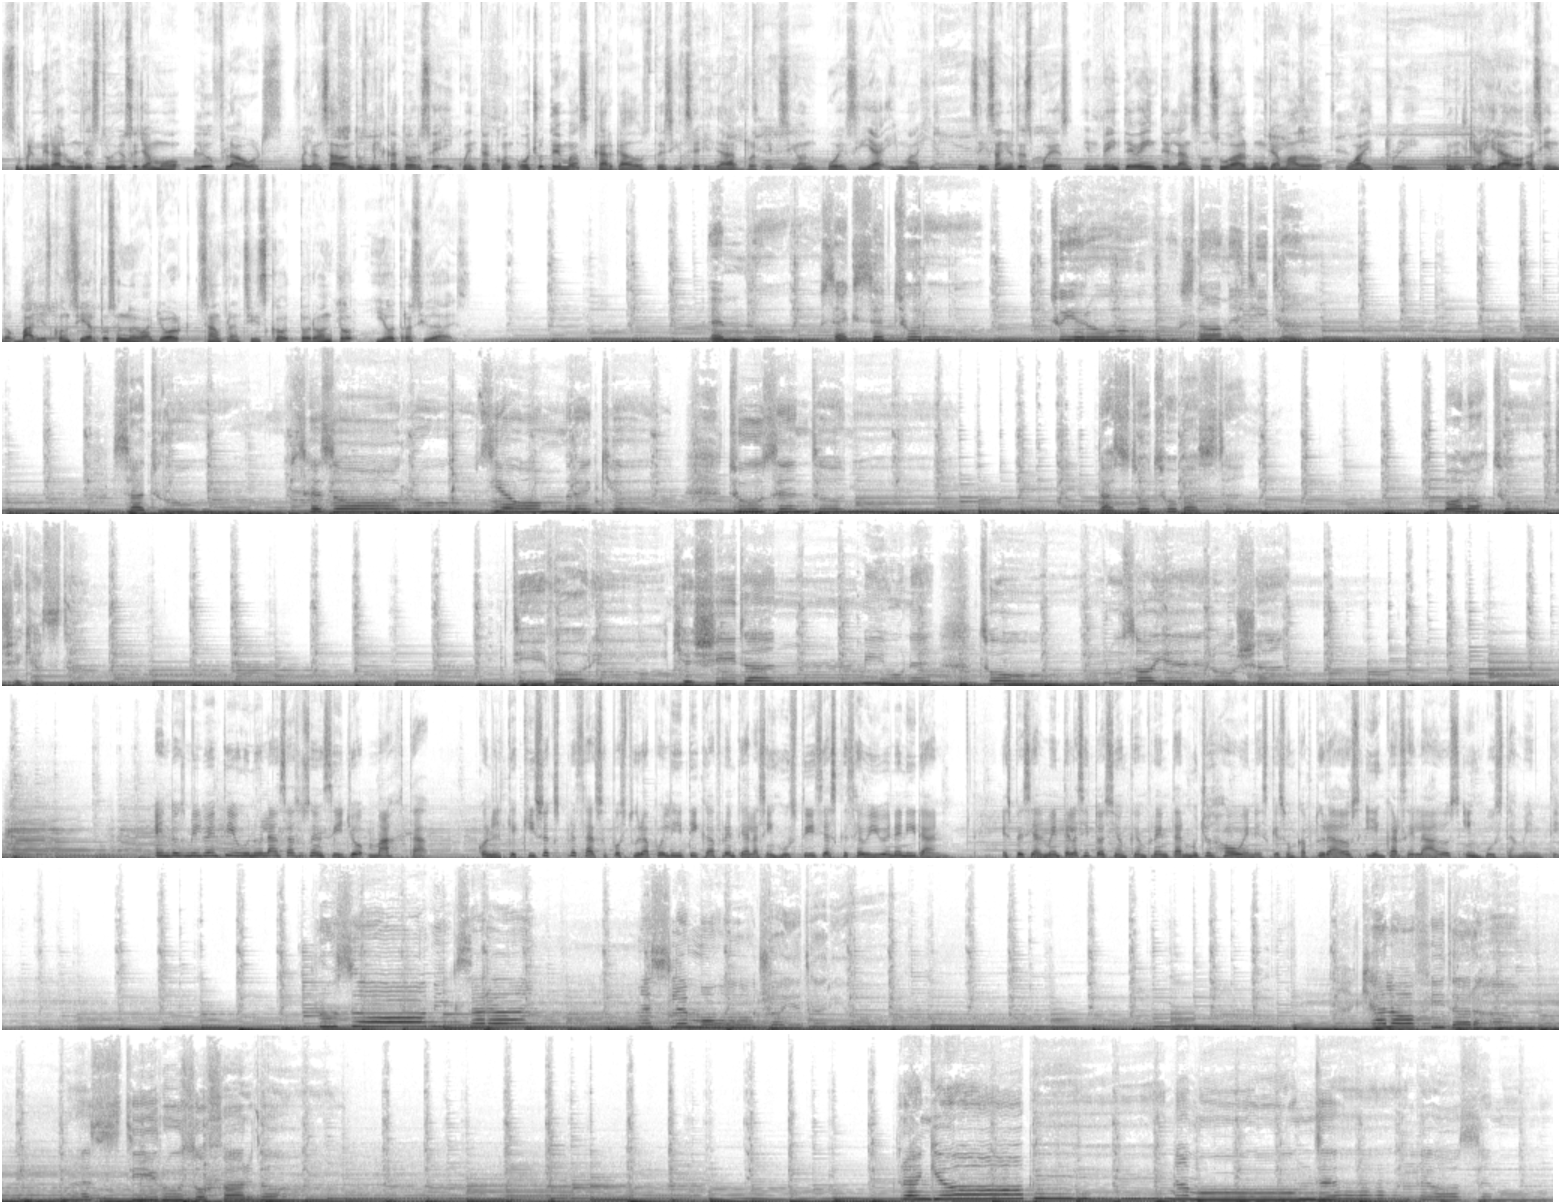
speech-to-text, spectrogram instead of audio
Su primer álbum de estudio se llamó Blue Flowers. Fue lanzado en 2014 y cuenta con ocho temas cargados de sinceridad, reflexión, poesía y magia. Seis años después, en 2020 lanzó su álbum llamado White Tree, con el que ha girado haciendo varios conciertos en Nueva York, San Francisco, Toronto y otras ciudades. صد روز هزار روز یه عمره که تو زندانی. دست تو بستن بالا تو شکستن. دیواری کشیدن میونه تو روزای روشن. En 2021 lanza su sencillo Mahtab, con el que quiso expresar su postura política frente a las injusticias que se viven en Irán, especialmente la situación que enfrentan muchos jóvenes que son capturados y encarcelados injustamente.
